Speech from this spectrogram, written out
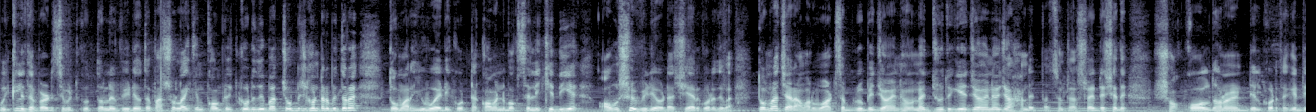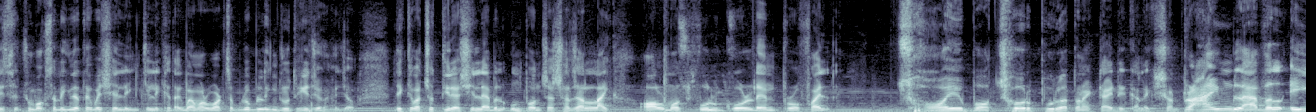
উইকলিতে পার্টিসিপেট করতে হলে ভিডিওতে পাঁচশো লাইক কমপ্লিট করে দিবা। চব্বিশ ঘণ্টার ভিতরে তোমার ইউআইডি কোডটা কমেন্ট বক্সে লিখে দিয়ে অবশ্যই ভিডিওটা শেয়ার করে দেবা। তোমরা যারা আমার হোয়াটসঅ্যাপ গ্রুপে জয়েন হও না দ্রুত গিয়ে জয়েন হয়ে যাও হান্ড্রেড পার্সেন্ট ট্রাস্টের সাথে সকল ধরনের ডিল করে থাকে ডিসক্রিপশন বক্সে লিঙ্ক দেওয়া থাকবে, সেই লিঙ্কে লিখে থাকবে আমার হোয়াটসঅ্যাপ গ্রুপ লিঙ্ক দ্রুত গিয়ে জয়েন হয়ে যাও। দেখতে পাচ্ছ তিরাশি লেভেল উনপঞ্চাশ হাজার like almost full golden profile ছয় বছর পুরাতন একটা আইডির কালেকশন প্রাইম লেভেল এই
